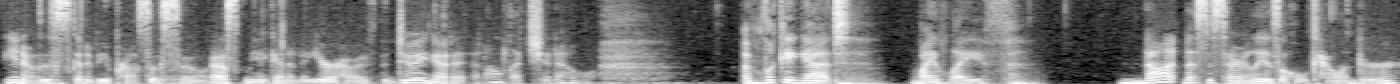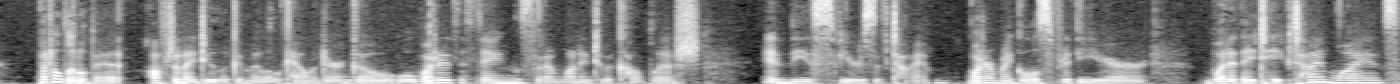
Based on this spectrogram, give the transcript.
you know, this is going to be a process. So ask me again in a year how I've been doing at it, and I'll let you know. I'm looking at my life, not necessarily as a whole calendar, but a little bit. Often I do look at my little calendar and go, well, what are the things that I'm wanting to accomplish in these spheres of time? What are my goals for the year? What do they take time wise?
